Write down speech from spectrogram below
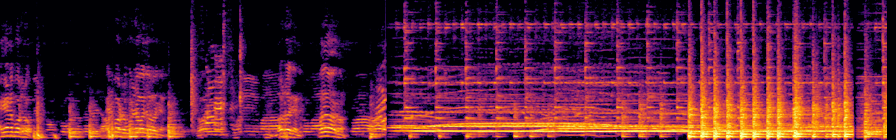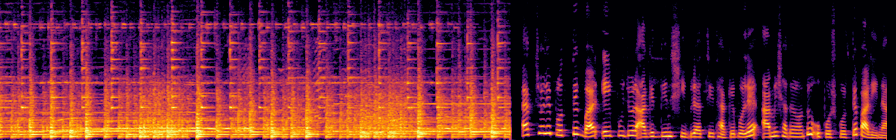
এখানে বসো। বসো। বসে বসে এখানে বসো এখানে। বসো এখন। অ্যাকচুয়ালি প্রত্যেকবার এই পুজোর আগের দিন শিবরাত্রি থাকে বলে আমি সাধারণত উপোস করতে পারি না।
